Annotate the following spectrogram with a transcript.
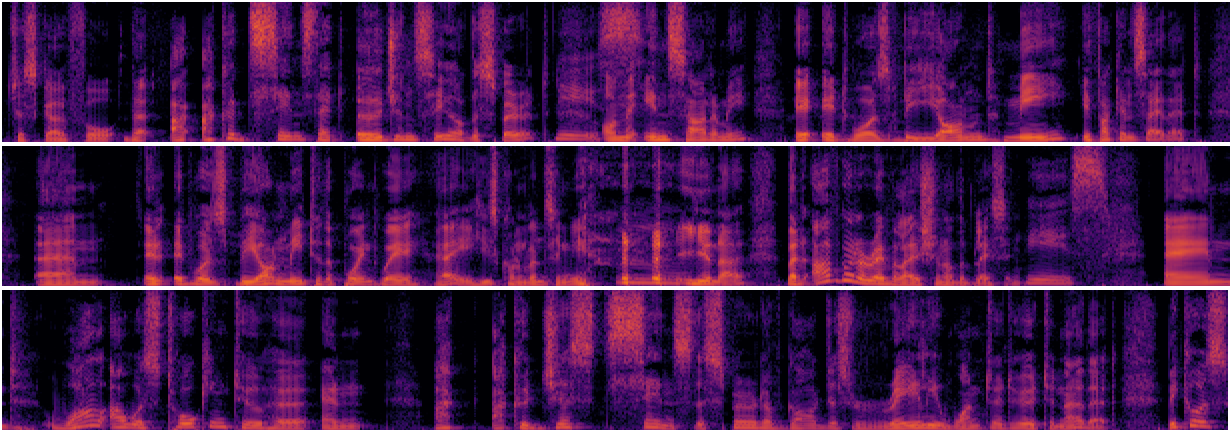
just go for that. I, I could sense that urgency of the Spirit Yes. on the inside of me. It, it was beyond me, if I can say that. Um, it, it was beyond me to the point where, hey, he's convincing me, mm. you know. But I've got a revelation of the blessing. yes. And while I was talking to her, and I, I could just sense the Spirit of God just really wanted her to know that. Because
